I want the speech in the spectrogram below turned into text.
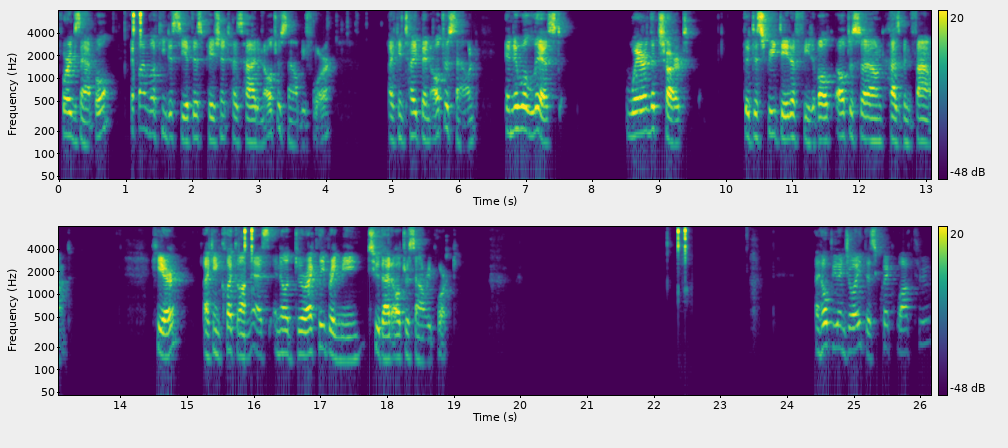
For example, if I'm looking to see if this patient has had an ultrasound before, I can type in ultrasound and it will list where in the chart the discrete data feed of ultrasound has been found. Here, I can click on this and it'll directly bring me to that ultrasound report. I hope you enjoyed this quick walkthrough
